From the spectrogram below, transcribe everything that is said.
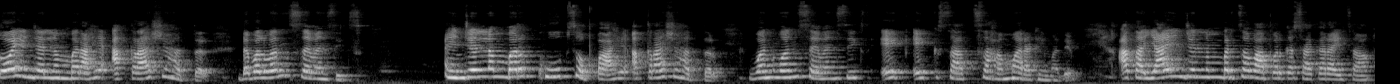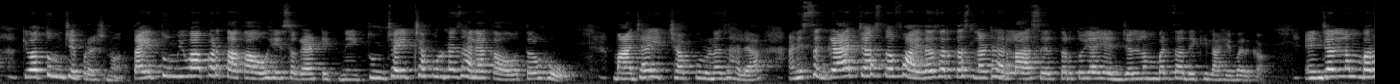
तो एंजल नंबर आहे अकरा शहात्तर double one seven six. Angel number खूप सोपा आहे अकरा शहात्तर वन वन सेवन सिक्स एक एक सात सहा मराठीमध्ये. आता या एंजल नंबरचा वापर कसा करायचा? किंवा तुमचे प्रश्न. ताई तुम्ही वापरता का हो हे सगळ्या टेक्निक तुमच्या इच्छा पूर्ण झाल्या का हो? तर हो. माझ्या इच्छा पूर्ण झाल्या. आणि सगळ्यात जास्त फायदा जर कसला ठरला असेल तर तो या एंजल नंबरचा देखील आहे बरं का. एंजल नंबर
